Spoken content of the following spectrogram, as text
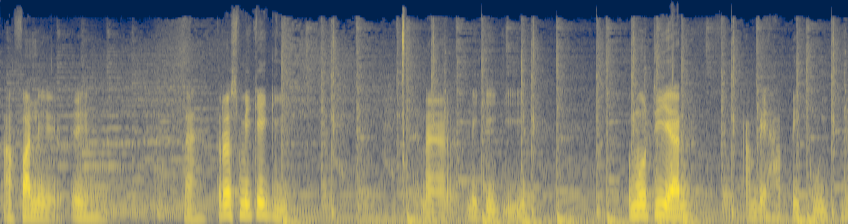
Apa nih eh. Nah terus Miki iki nah Miki iki kemudian ambil HP ku iki.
